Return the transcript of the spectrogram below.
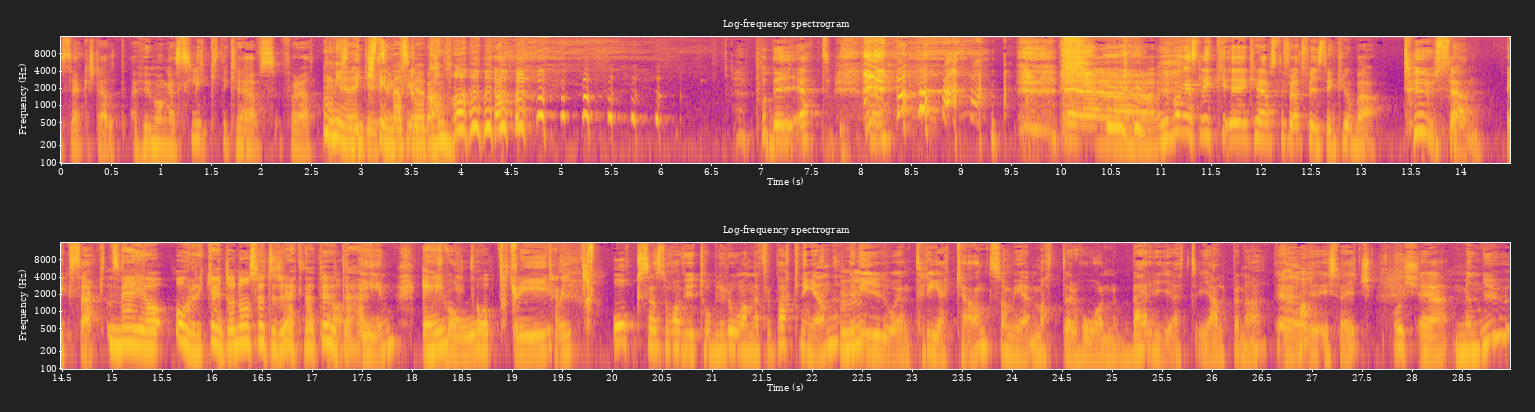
säkerställt hur många slick det krävs för att eh, slicka i sig en klubba. komma. På dig ett. eh, hur många slick eh, krävs det för att få i sig en klubba? Tusen! Exakt. Men jag orkar inte. Har någon suttit och räknat ut det här? En, en två, två, tre. tre. Och sen så har vi ju Toblerone-förpackningen. Den är ju då en trekant som är Matterhornberget i Alperna eh, i Schweiz. Eh, men nu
